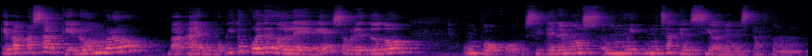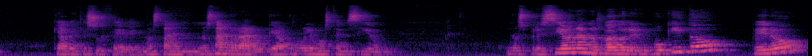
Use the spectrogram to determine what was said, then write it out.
¿Qué va a pasar? Que el hombro va a caer un poquito, puede doler, ¿eh? sobre todo un poco, si tenemos mucha tensión en esta zona, que a veces sucede, no es, tan, no es tan raro que acumulemos tensión. Nos presiona, nos va a doler un poquito, pero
